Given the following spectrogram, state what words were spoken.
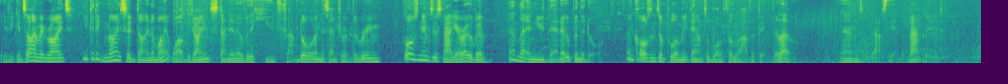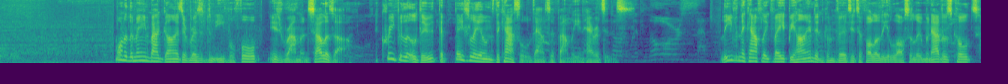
If you can time it right, you can ignite said dynamite while the giant's standing over the huge trapdoor in the centre of the room, causing him to stagger over and letting you then open the door, and causing him to plummet down towards the lava pit below. And that's the end of that dude. One of the main bad guys of Resident Evil 4 is Ramon Salazar, a creepy little dude that basically owns the castle down to family inheritance. Leaving the Catholic faith behind and converted to follow the Los Illuminados cult,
